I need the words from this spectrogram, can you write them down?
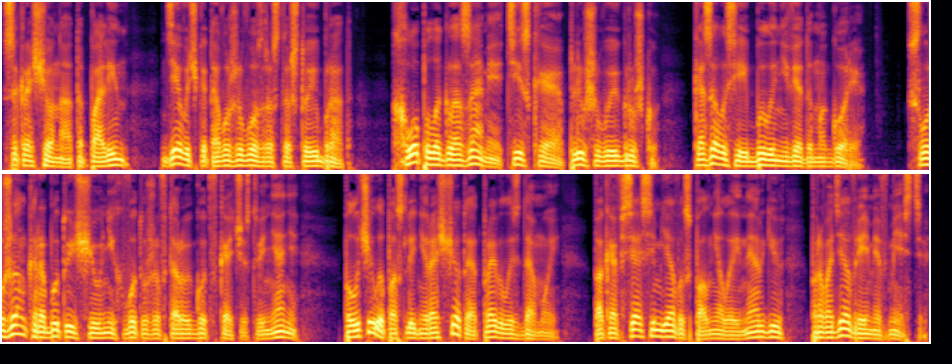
сокращенно от Аполлин, девочка того же возраста, что и брат, хлопала глазами, тиская плюшевую игрушку. Казалось, ей было неведомо горе. Служанка, работающая у них вот уже второй год в качестве няни, получила последний расчет и отправилась домой, пока вся семья восполняла энергию, проводя время вместе.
